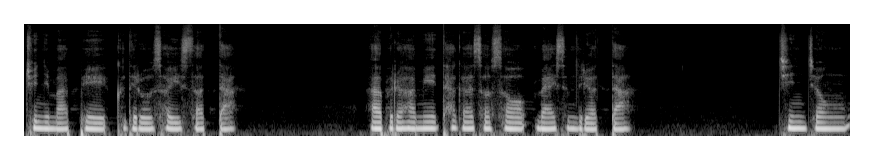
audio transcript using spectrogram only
주님 앞에 그대로 서 있었다. 아브라함이 다가서서 말씀드렸다. 진정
